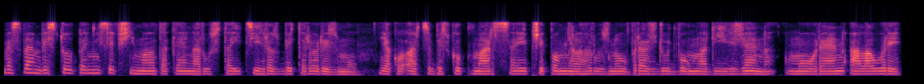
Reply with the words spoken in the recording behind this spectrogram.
Ve svém vystoupení si všímal také narůstající hrozby terorismu. Jako arcibiskup Marseille připomněl hrůznou vraždu dvou mladých žen, Maureen a Laury.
